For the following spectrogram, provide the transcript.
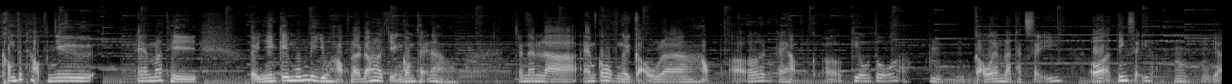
không thích học như em á thì tự nhiên cái muốn đi du học là đó là chuyện không thể nào. Cho nên là em có một người cậu là học ở đại học ở Kyoto ừ. cậu em là thạc sĩ. Ủa tiến sĩ ừ. dạ,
